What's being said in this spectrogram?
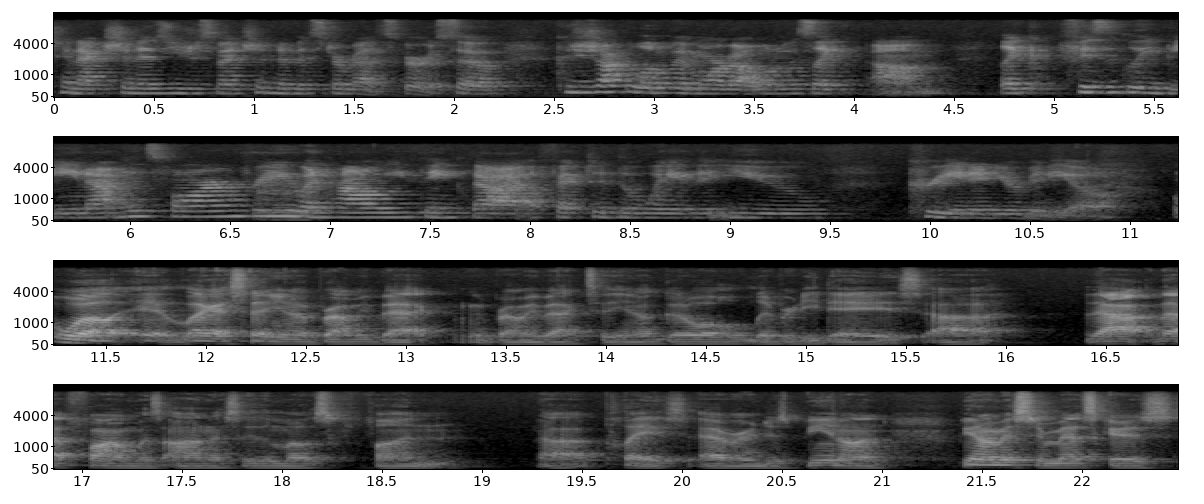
connection, as you just mentioned, to Mr. Metzger. So could you talk a little bit more about what it was like, um, like physically being at his farm for you, mm-hmm. and how you think that affected the way that you created your video? Well, it, like I said, you know, it brought me back. It brought me back to you know good old Liberty days. Uh, that that farm was honestly the most fun uh, place ever, and just being on being on Mr. Metzger's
